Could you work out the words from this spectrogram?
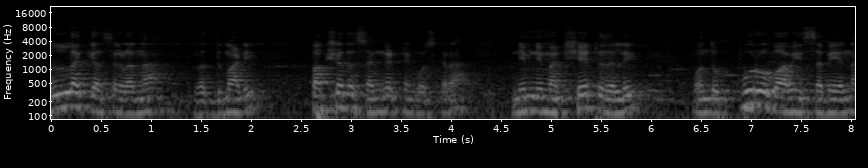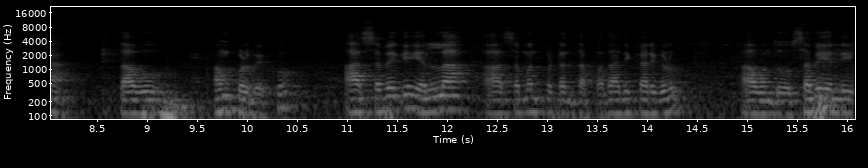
ಎಲ್ಲ ಕೆಲಸಗಳನ್ನು ರದ್ದು ಮಾಡಿ ಪಕ್ಷದ ಸಂಘಟನೆಗೋಸ್ಕರ ನಿಮ್ಮ ನಿಮ್ಮ ಕ್ಷೇತ್ರದಲ್ಲಿ ಒಂದು ಪೂರ್ವಭಾವಿ ಸಭೆಯನ್ನು ತಾವು ಹಮ್ಮಿಕೊಳ್ಬೇಕು. ಆ ಸಭೆಗೆ ಎಲ್ಲ, ಆ ಸಂಬಂಧಪಟ್ಟಂಥ ಪದಾಧಿಕಾರಿಗಳು, ಆ ಒಂದು ಸಭೆಯಲ್ಲಿ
